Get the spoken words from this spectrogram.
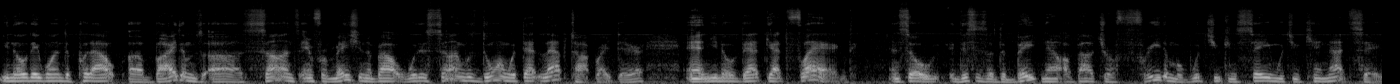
You know, they wanted to put out uh, Biden's uh, son's information about what his son was doing with that laptop right there, and you know that got flagged. And so this is a debate now about your freedom of what you can say and what you cannot say.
